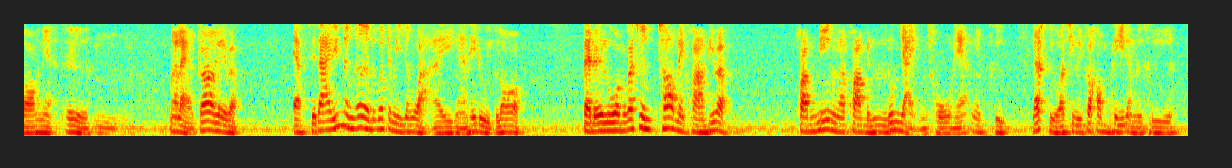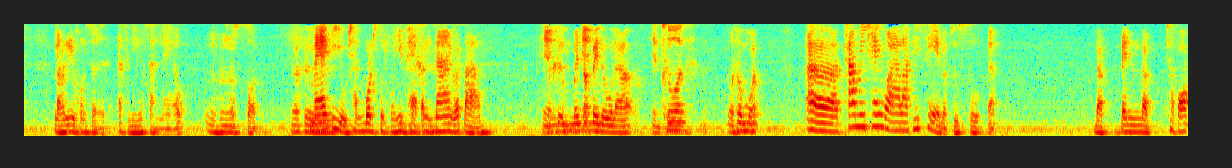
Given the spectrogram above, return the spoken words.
ร้องเนี่ยเอออืมนั่นแหละก็เลยแบบแอบเสียดายนิดนึงเออนึกว่าจะมีจังหวะอะไรงานให้ดูอีกรอบ แต่โดยรวมก็ชื่นชอบในความที่แบบความนิ่งและความเป็นรุ่นใหญ่ของโชว์เนี้ยก็คือ และถือว่าชีวิตก็คอมพลีทอย่างหนึ่งคือ เราได้ดูคอนเสิร์ตอัศนีวสันต์แล้วอือฮึสดก็คือๆแม้จะอยู่ชั้นบนสุดของอีแพคอารีนาก็ตาม เห็นก็คือไม่ต้องไปดูแล้ว เห็นตัวตัวทั้งหมด เอ่อถ้าไม่ใช่วาระพิเศษแบบสุดๆแบบ แบบเป็นแบบเฉพาะ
